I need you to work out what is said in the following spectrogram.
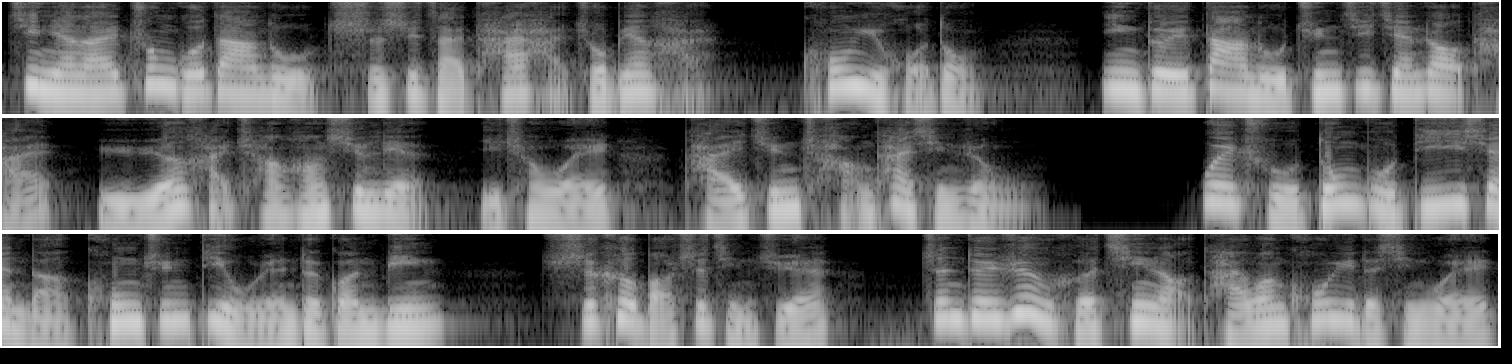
近年来中国大陆持续在台海周边海空域活动，应对大陆军机舰绕台与远海长航训练已成为台军常态性任务。位处东部第一线的空军第五联队官兵时刻保持警觉，针对任何侵扰台湾空域的行为，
